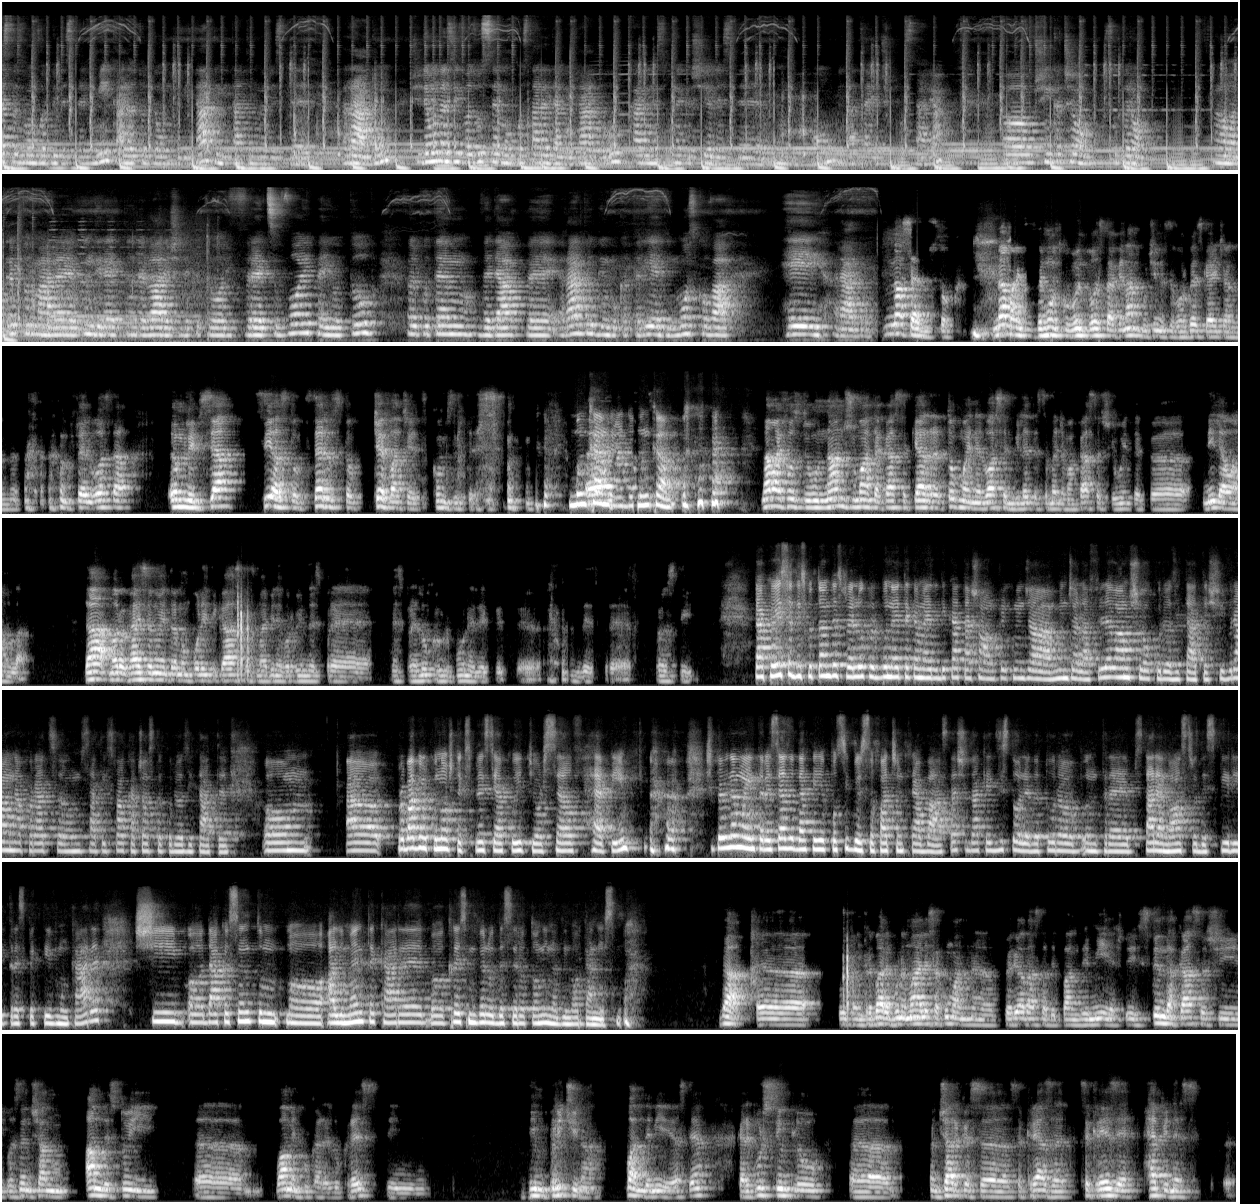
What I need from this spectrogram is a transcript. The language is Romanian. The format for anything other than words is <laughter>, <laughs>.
astăzi vom vorbi despre nimic alături de un invitat. Invitatul meu este Radu și de ună zi văzusem o postare de al Radu care ne spune că și el este un om, uitați aici postarea, uh, și încă ce om, super om. Uh, drept urmare, în direct, în reluare și de câte ori vreți voi pe YouTube, îl putem vedea pe Radu din bucătărie din Moscova. Hei, Radu! N-a stoc. N-am mai zis de mult cuvântul ăsta, că n-am cu cine să vorbesc aici în, <laughs> în felul ăsta. Îmi lipsea Sziasztok, szervusztok, ce faceți? Cum sunteți? <laughs> Mâncăm, eh, Radu, mâncăm. <laughs> N-am mai fost de un an jumate acasă, chiar tocmai ne luasem bilete să mergem acasă și uite că ni le-au anulat. Da, mă rog, hai să nu intrăm în politică astăzi, mai bine vorbim despre, despre lucruri bune decât despre prostii. Dacă e să discutăm despre lucruri bune, uite că mi-ai ridicat așa un pic mingea, mingea la fileu, am și o curiozitate și vreau neapărat să îmi satisfac această curiozitate. Um, Uh, probabil cunoști expresia cu it yourself happy <laughs> și pe mine mă interesează dacă e posibil să facem treaba asta și dacă există o legătură între starea noastră de spirit, respectiv mâncare, și uh, dacă sunt uh, alimente care uh, cresc nivelul de serotonină din organism. <laughs> Da, uh, o întrebare bună, mai ales acum în uh, perioada asta de pandemie, știi, stând acasă și văzând și am, am destui uh, oameni cu care lucrez din, din pricina pandemiei astea, care pur și simplu uh, încearcă să, să, creează, să creeze happiness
